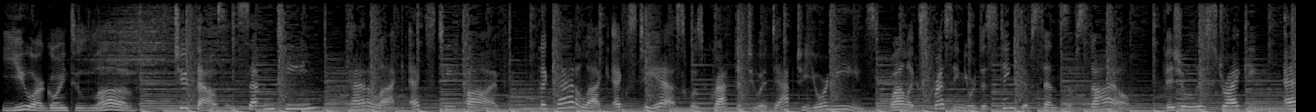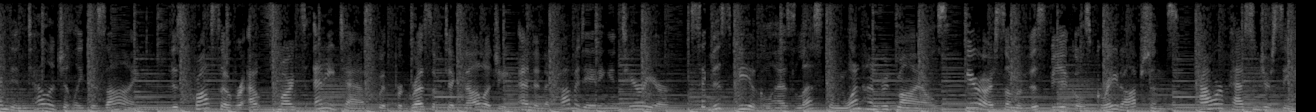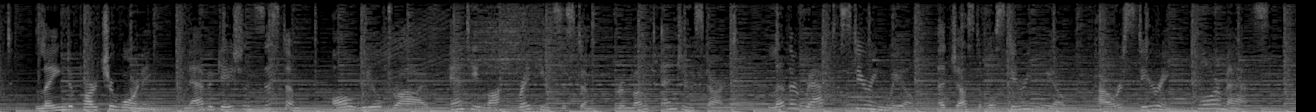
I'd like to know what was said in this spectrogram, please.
You are going to love 2017 Cadillac XT5. The Cadillac XT5 was crafted to adapt to your needs while expressing your distinctive sense of style. Visually striking and intelligently designed, this crossover outsmarts any task with progressive technology and an accommodating interior. This vehicle has less than 100 miles. Here are some of this vehicle's great options. Power passenger seat, lane departure warning, navigation system, all-wheel drive, anti-lock braking system, remote engine start, leather-wrapped steering wheel, adjustable steering wheel, power steering.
